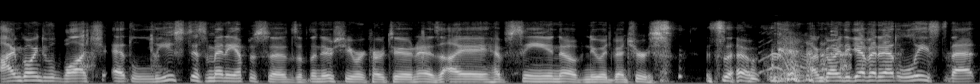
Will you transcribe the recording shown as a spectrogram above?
I'm going to watch at least as many episodes of the new She-Ra cartoon as I have seen of New Adventures. so I'm going to give it at least that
